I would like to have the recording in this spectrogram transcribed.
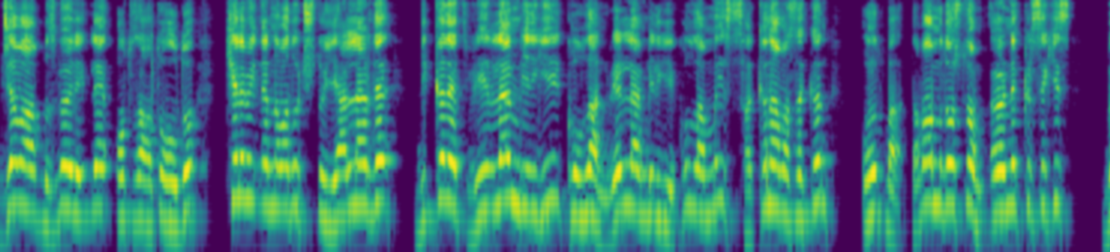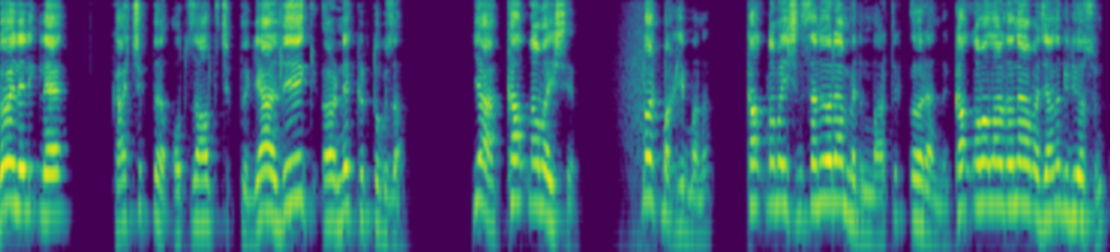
cevabımız böylelikle 36 oldu. Kelebeklerin havada uçtuğu yerlerde dikkat et. Verilen bilgiyi kullan. Verilen bilgiyi kullanmayı sakın ama sakın unutma. Tamam mı dostum? Örnek 48. Böylelikle kaç çıktı? 36 çıktı. Geldik örnek 49'a. Ya katlama işi. Bak bakayım bana. Katlama işini sen öğrenmedin mi artık? Öğrendin. Katlamalarda ne yapacağını biliyorsun.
